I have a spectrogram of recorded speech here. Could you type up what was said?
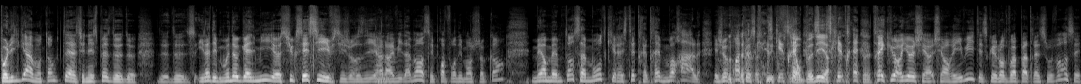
polygame en tant que tel. C'est une espèce de, de, de- de- Il a des monogamies euh, successives, si j'ose dire. Alors évidemment, c'est profondément choquant, mais en même temps, ça montre qu'il restait très très moral. Et je crois que ce qui, ce qui est très, on peut dire. ce qui est très, très curieux chez, chez Henri VIII, et ce que l'on ne voit pas très souvent, c'est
